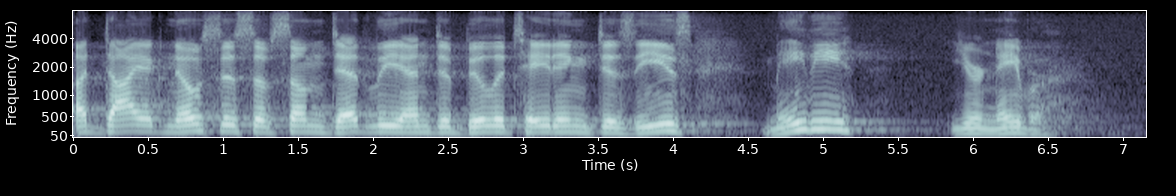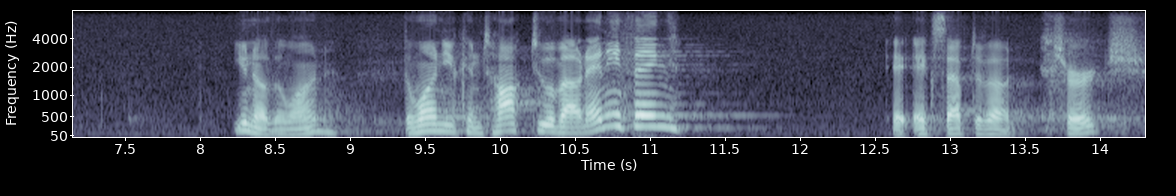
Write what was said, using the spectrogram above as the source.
a diagnosis of some deadly and debilitating disease, maybe your neighbor you know the one. The one you can talk to about anything except about church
